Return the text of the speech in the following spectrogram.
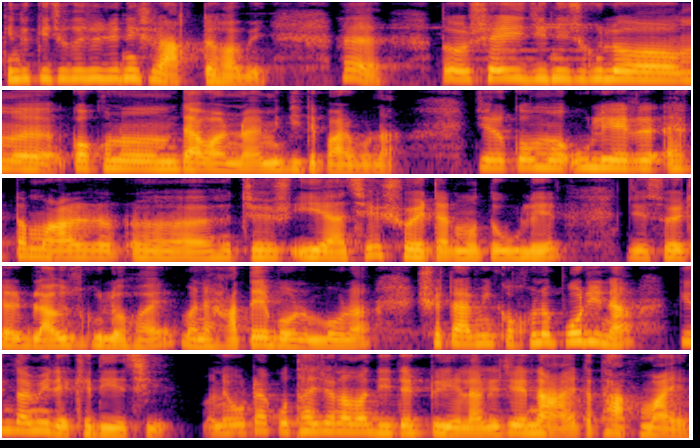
কিন্তু কিছু কিছু জিনিস রাখতে হবে। হ্যাঁ? তো সেই জিনিসগুলো কখনো দেওয়ার নয়, আমি দিতে পারব না। যেরকম উলের একটা মার হচ্ছে ইয়ে আছে, সোয়েটার মতো উলের, যে সোয়েটার ব্লাউজগুলো হয় মানে হাতে বোনা, সেটা আমি কখনো পরি না, কিন্তু আমি রেখে দিয়েছি। মানে ওটা কোথায় যেন আমার দিতে একটু ইয়ে লাগে যে, না, এটা থাক, মায়ের।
